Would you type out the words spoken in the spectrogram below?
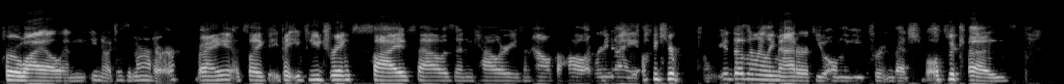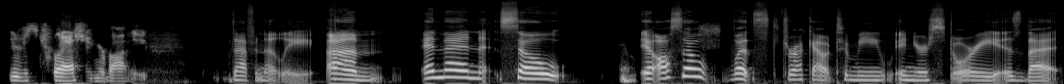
for a while and you know it doesn't matter right? It's like but if you drink 5000 calories and alcohol every night like you're it doesn't really matter if you only eat fruit and vegetables because you're just trashing your body. Definitely. Um and then so it also what struck out to me in your story is that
